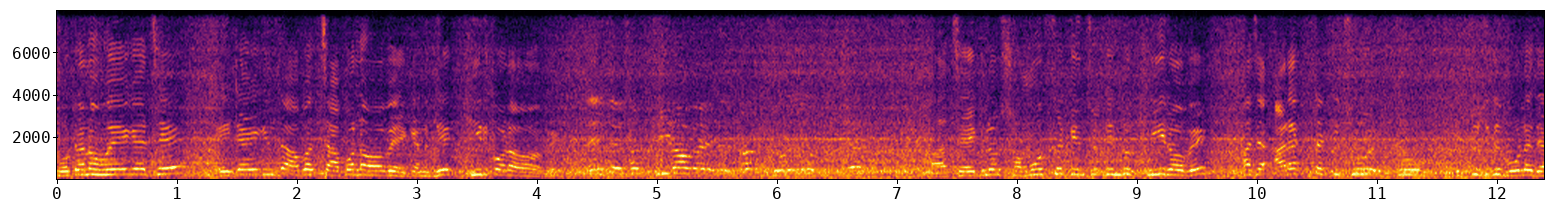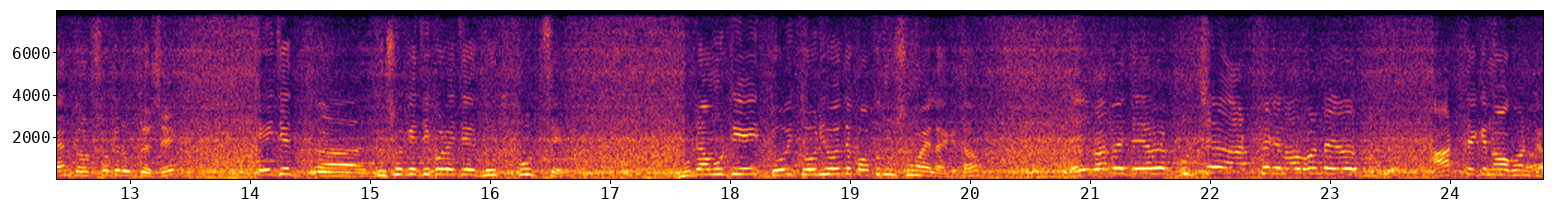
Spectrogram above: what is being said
ফোটানো হয়ে গেছে। এটাকে কিন্তু আবার চাপানো হবে এখানে। দিয়ে ক্ষীর করা হবে। আচ্ছা এগুলো সমস্ত কিছু কিন্তু ক্ষীর হবে। আচ্ছা আর একটা কিছু একটু একটু যদি বলে দেন দর্শকের উদ্দেশ্যে। এই যে দুশো কেজি করে যে দুধ ফুটছে মোটামুটি এই দই তৈরি হতে কতক্ষণ সময় লাগে তাও? এইভাবে যেভাবে ফুটছে আট থেকে ন ঘণ্টা এইভাবে ফুটবে। আট থেকে ন ঘণ্টা?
